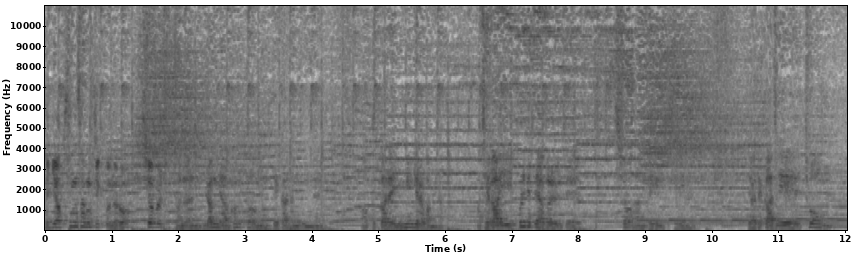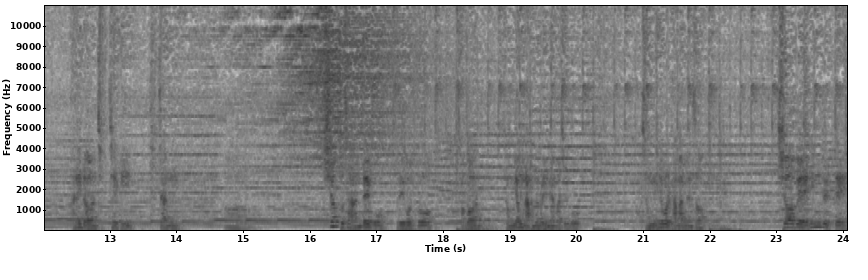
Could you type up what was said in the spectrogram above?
대기업 생산직군으로 취업을 저는 1학년 컴퓨터 응용기획과 다니고 있는 어, 국가대 윤민기라고 합니다. 어, 제가 이 폴리텍 대학을 이제 지원한 계기, 계기는 여태까지 총 다니던 직책이 직장이 어, 취업도 잘 안 되고 그리고 또 저번 경력난으로 인해 가지고 정리해고를 당하면서 취업에 힘들 때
